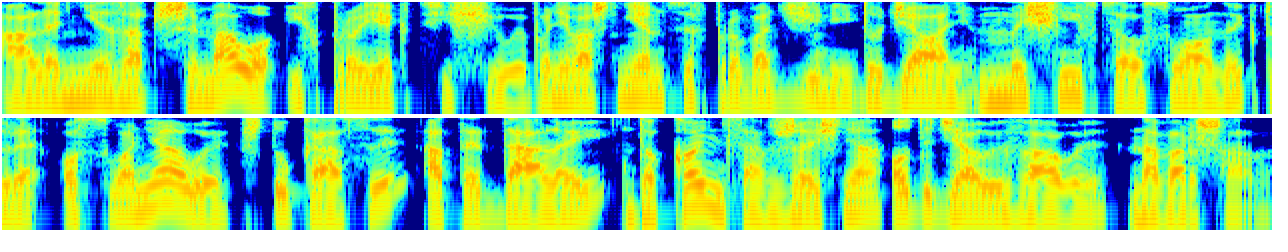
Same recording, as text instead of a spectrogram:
ale nie zatrzymało ich projekcji siły, ponieważ Niemcy wprowadzili do działań myśliwce osłony, które osłaniały sztukasy, a te dalej do końca września oddziaływały na Warszawę.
